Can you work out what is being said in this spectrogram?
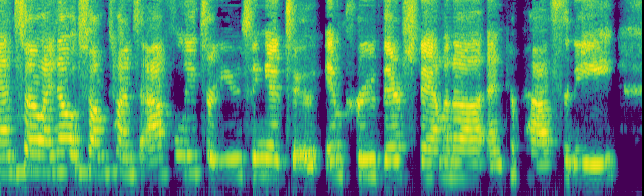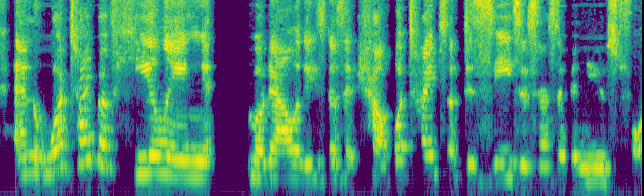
And so I know sometimes athletes are using it to improve their stamina and capacity. And what type of healing modalities does it help? What types of diseases has it been used for?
